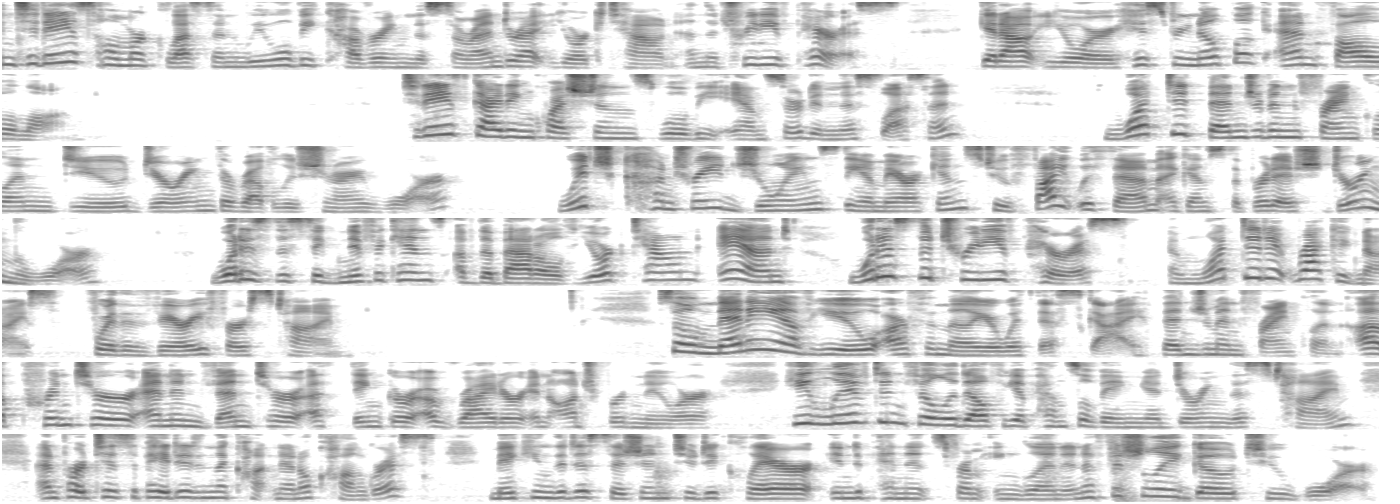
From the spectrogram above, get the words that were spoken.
In today's homework lesson, we will be covering the surrender at Yorktown and the Treaty of Paris. Get out your history notebook and follow along. Today's guiding questions will be answered in this lesson. What did Benjamin Franklin do during the Revolutionary War? Which country joins the Americans to fight with them against the British during the war? What is the significance of the Battle of Yorktown? And what is the Treaty of Paris? And what did it recognize for the very first time? So many of you are familiar with this guy, Benjamin Franklin, a printer, an inventor, a thinker, a writer, an entrepreneur. He lived in Philadelphia, Pennsylvania during this time and participated in the Continental Congress, making the decision to declare independence from England and officially go to war.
